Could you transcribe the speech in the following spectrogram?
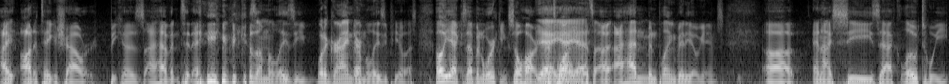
I ought to take a shower because I haven't today because I'm a lazy what a grinder. I'm a lazy POS. Oh yeah, because I've been working so hard. Yeah, That's yeah, why. yeah. That's I, I hadn't been playing video games, uh, and I see Zach Lowe tweet,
